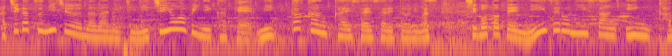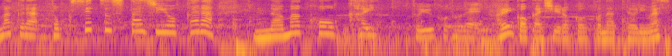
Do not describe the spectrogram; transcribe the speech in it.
8月27日日曜日にかけ3日間開催されております。仕事展 2023in 鎌倉特設スタジオから生公開ということで、はい公開収録を行っております。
